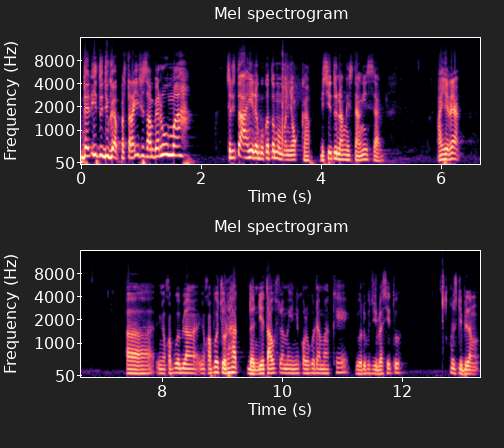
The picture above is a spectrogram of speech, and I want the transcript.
dan itu juga pas terakhir sampai rumah cerita akhirnya gue ketemu sama nyokap. Di situ nangis nangisan akhirnya eh, nyokap gue bilang nyokap gue curhat dan dia tahu selama ini kalau gue udah make 2017 itu. Terus dia bilang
